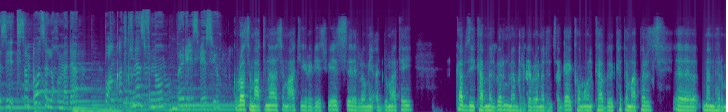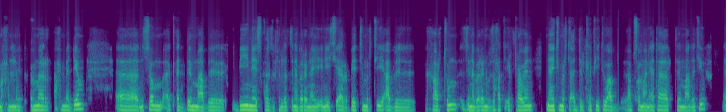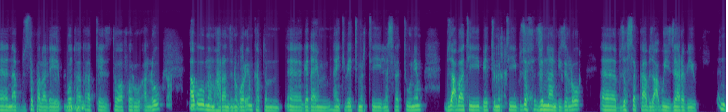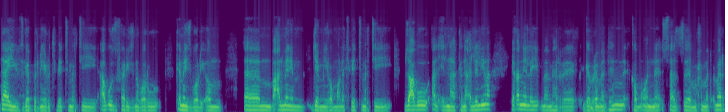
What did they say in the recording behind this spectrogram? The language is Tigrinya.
እዚ እትሰምዕዎ ዘለኹም መደብ ብቋንቋ ትግርኛ ዝፍኖ ብሬድዮ ኤስቤስ እዩ። ክብራት ሰማዕትና ሰማዕቲ ሬድዮ ኤስቤስ ሎሚ ዕዱማተይ ካብዚ ካብ መልበርን መምህር ገብረ መድህን ፀጋይ ከምኡውን ካብ ከተማ ፐርዝ መምህር መሓመድ ዑመር ኣሕመድ እዮም ንሶም ቀድም ኣብ ብዩኔስኮ ዝፍለጥ ዝነበረ ናይ ዩንኤችሲኣር ቤት ትምህርቲ ኣብ ካርቱም ዝነበረ ንብዙሓት ኤርትራውያን ናይ ትምህርቲ ዕድል ከፊቱ ኣብ ሰማንያታት ማለት እዩ ናብ ዝተፈላለየ ቦታታት ዝተዋፈሩ ኣለው ኣብኡ መምሃራን ዝነበሩ እዮም ካብቶም ገዳይም ናይቲ ቤት ትምህርቲ መስረትቲ እውን እዮም ብዛዕባ እቲ ቤት ትምህርቲ ብዙሕ ዝና እንዲ ዘለዎ ብዙሕ ሰብ ከዓ ብዛዕባኡ ይዛረብ እዩ እንታይ እዩ ዝገብር ነይሩ እቲ ቤት ትምህርቲ ኣብኡ ዝፈሪ ዝነበሩ ከመይ ዝበሉ እዮም በዓል መን እዮም ጀሚሮሞ ነቲ ቤት ትምህርቲ ብዛዕባኡ ኣልዒልና ከነዕልል ኢና የቀኒለይ መምህር ገብረ መድህን ከምኡውን ስታዝ መሓመድ ዑመር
